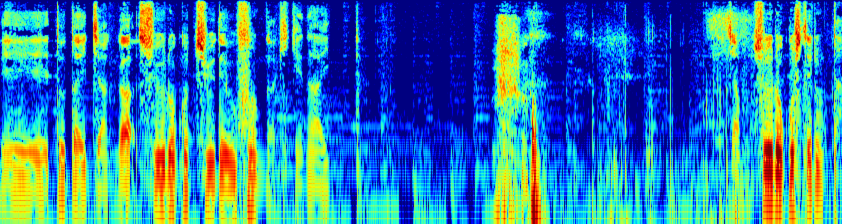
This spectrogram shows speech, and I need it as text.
えーと、大ちゃんが収録中でウフンが聞けないって。じゃあもう収録してるんだ。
